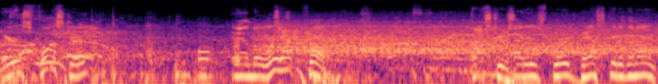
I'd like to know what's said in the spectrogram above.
Here's Foster. And the layup falls. Foster's had his third basket of the night.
